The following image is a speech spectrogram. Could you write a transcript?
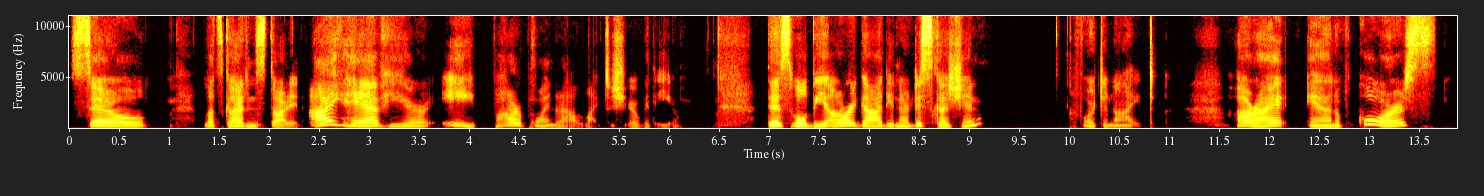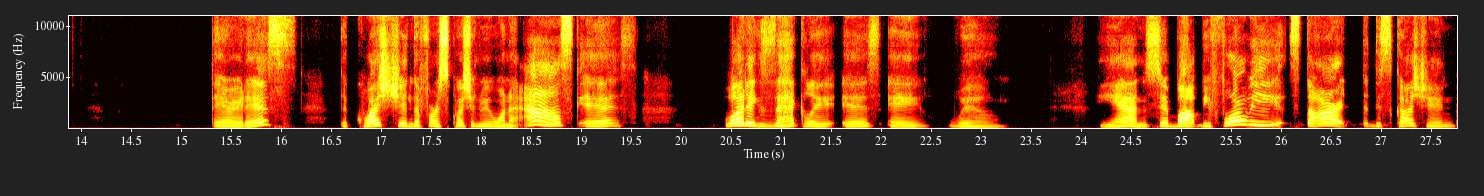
so let's go ahead and start it. I have here a PowerPoint that I would like to share with you. This will be our guide in our discussion for tonight. All right. And of course, there it is. The question, the first question we want to ask is, what exactly is a will? Yeah, and so, but before we start the discussion,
